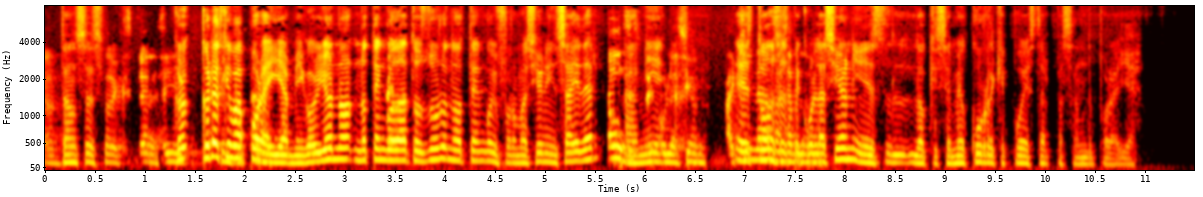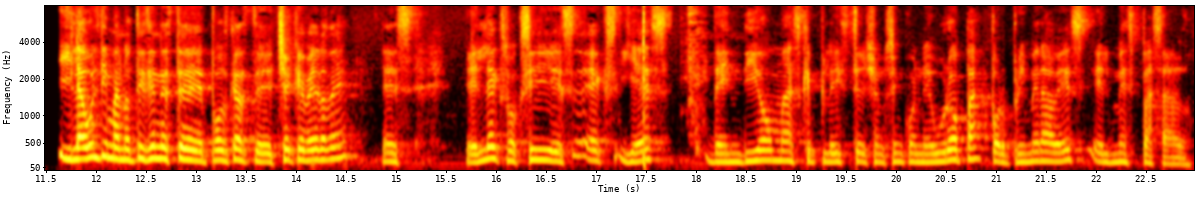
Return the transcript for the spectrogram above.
Entonces, creo, que va por ahí, amigo. Yo no, no tengo datos duros, no tengo información insider. Todo es especulación. es todo especulación y es lo que se me ocurre que puede estar pasando por allá. Y la última noticia en este podcast de Cheque Verde es el Xbox Series X y S vendió más que PlayStation 5 en Europa por primera vez el mes pasado.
